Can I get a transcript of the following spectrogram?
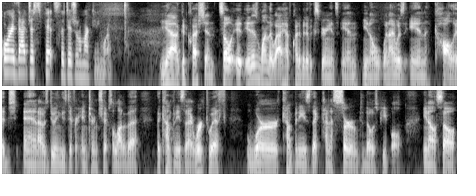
or that just fits the digital marketing world? Yeah, good question. So it, it is one that I have quite a bit of experience in. You know, when I was in college and I was doing these different internships, a lot of the, the companies that I worked with were companies that kind of served those people. You know, so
